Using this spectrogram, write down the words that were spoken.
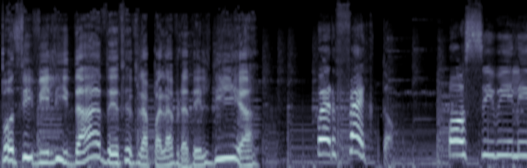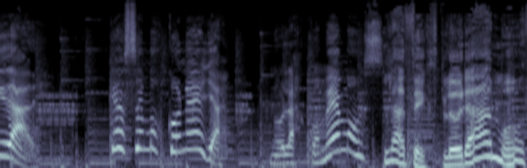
Posibilidades es la palabra del día. Perfecto. Posibilidades. ¿Qué hacemos con ellas? ¿No las comemos? Las exploramos.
